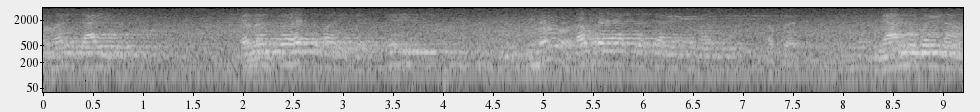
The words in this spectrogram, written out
તમારી જાય નહીં. એમના સહજ તમારી છે જ્ઞાનનું પરિણામ.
